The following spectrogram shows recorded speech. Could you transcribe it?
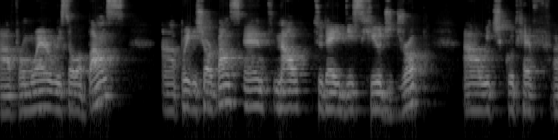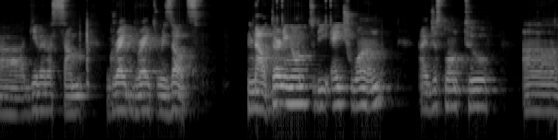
uh, from where we saw a bounce, a pretty short bounce, and now today this huge drop, uh, which could have uh, given us some great, great results. Now, turning on to the H1, I just want to uh,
